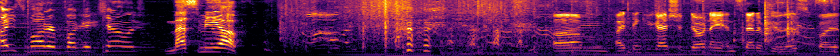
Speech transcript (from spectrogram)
Ice Water Bucket Challenge. Mess me up. Um, I think you guys should donate instead of do this, but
